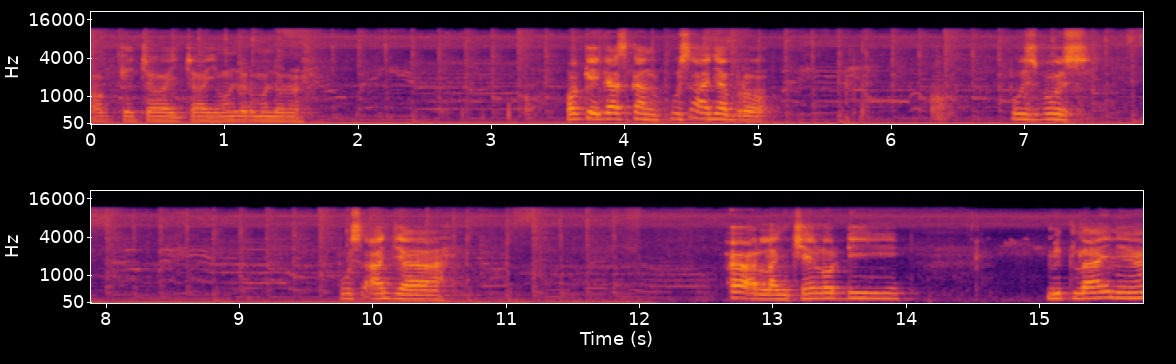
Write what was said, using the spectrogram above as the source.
Oke coy coy mundur mundur. Oke gaskan push aja bro. Push push. Push aja. Ah, Lancelo di mid line ya.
